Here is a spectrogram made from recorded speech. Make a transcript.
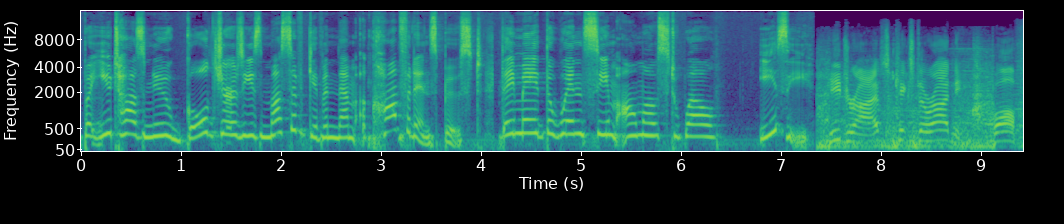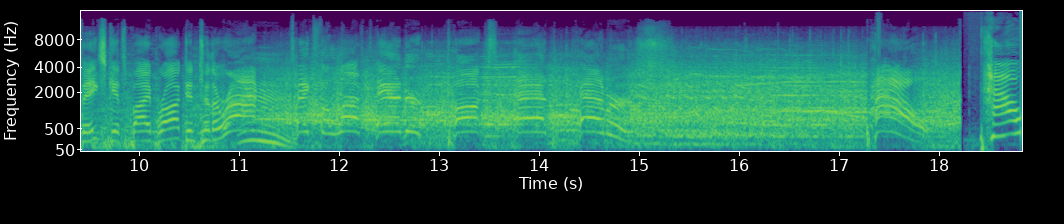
But Utah's new gold jerseys must have given them a confidence boost. They made the win seem almost, well, easy. He drives, kicks to Rodney. Ball fakes, gets by Brogdon to the rack, hmm. takes the left-hander, cocks and hammers. Pow! Pow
